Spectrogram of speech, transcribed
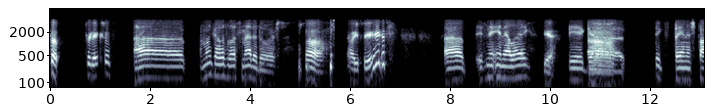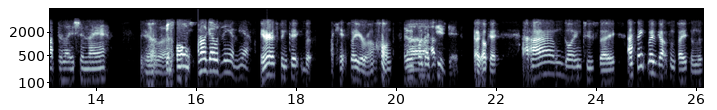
so, prediction? Uh, I'm gonna go with Los Matadors. Oh, are you serious? Uh, isn't it in L.A.? Yeah, Big, Uh. uh, big Spanish population there. yeah. So, uh, I'm gonna go with them. Yeah. Interesting pick, but I can't say you're wrong. Who what Uh, about you, Jed? Uh, Okay. I- I'm going to say I think they've got some faith in this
